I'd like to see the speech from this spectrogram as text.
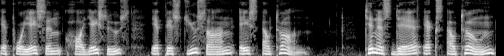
epoiesen hoiesus epistiusan eis auton. Tines de ex auton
